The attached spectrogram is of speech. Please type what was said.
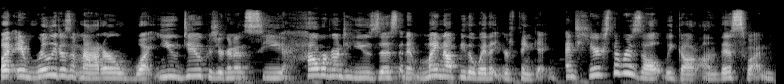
but it really doesn't matter what you do because you're gonna see how we're going to use this and it might not be the way that you're thinking. And here's the result we got on this one.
